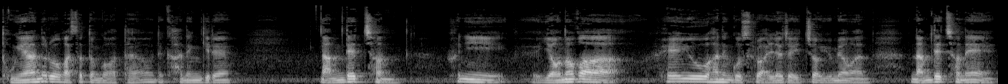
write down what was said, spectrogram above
동해안으로 갔었던 것 같아요. 근데 가는 길에 남대천, 흔히 그 연어가 회유하는 곳으로 알려져 있죠. 유명한 남대천에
